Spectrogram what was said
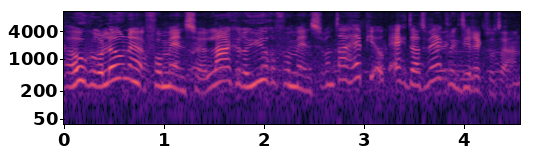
hogere lonen voor mensen, lagere huren voor mensen. Want daar heb je ook echt daadwerkelijk direct wat aan.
